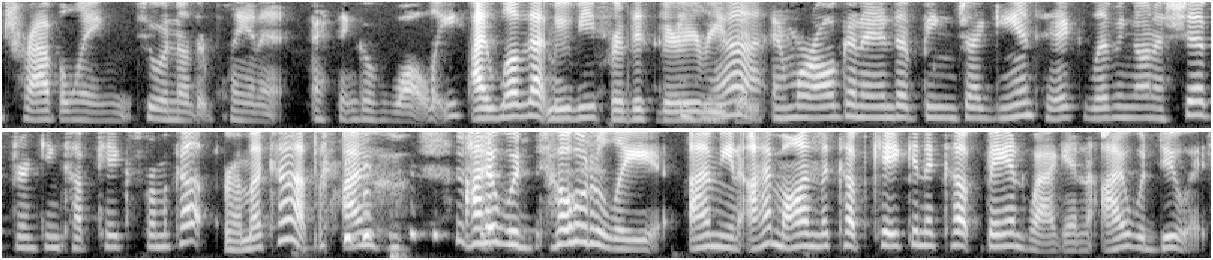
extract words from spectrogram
traveling to another planet, I think of WALL-E. I love that movie for this very reason. Yeah, and we're all going to end up being gigantic, living on a ship, drinking cupcakes from a cup. From a cup. I, I would totally. I mean, I'm on the cupcake in a cup bandwagon. I would do it.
